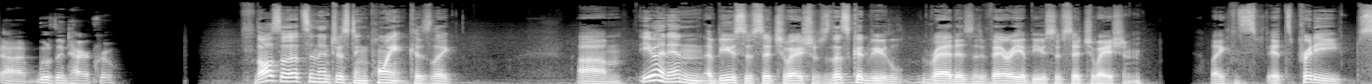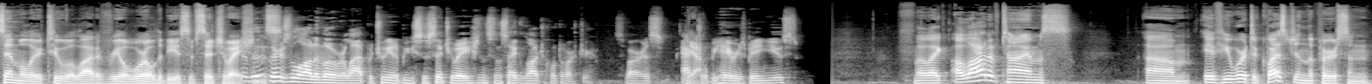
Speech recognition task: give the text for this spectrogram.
uh, move the entire crew. Also, that's an interesting point because like um, even in abusive situations, this could be read as a very abusive situation. Like it's, it's pretty similar to a lot of real world abusive situations. There's a lot of overlap between abusive situations and psychological torture as far as actual Yeah. behaviors being used. But like a lot of times, um, if you were to question the person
